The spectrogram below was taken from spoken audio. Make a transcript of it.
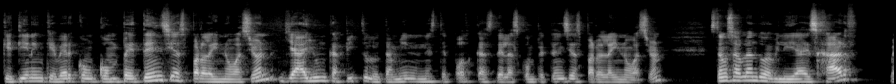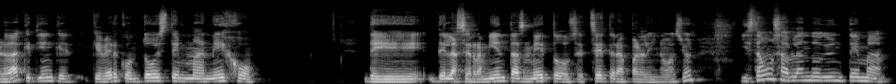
que tienen que ver con competencias para la innovación. Ya hay un capítulo también en este podcast de las competencias para la innovación. Estamos hablando de habilidades hard, ¿verdad? Que tienen que, ver con todo este manejo de, de, las herramientas, métodos, etcétera, para la innovación. Y estamos hablando de un tema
